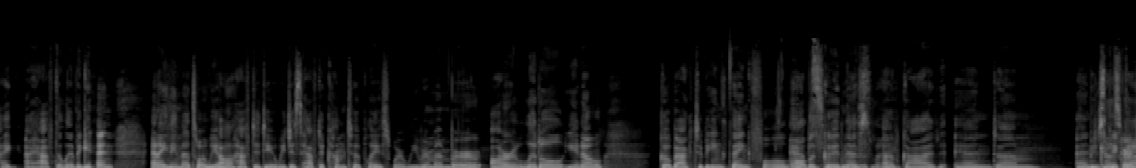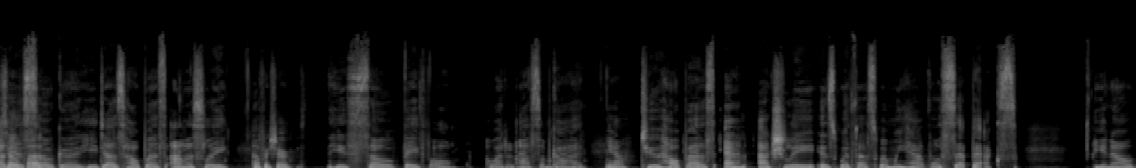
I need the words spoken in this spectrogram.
I, I have to live again. And I think that's what we Mhm. all have to do. We just have to come to a place where we remember our little, you know, go back to being thankful, all the goodness of God and um and because just pick God ourselves is up. so good. He does help us. Honestly, oh, for sure. He's so faithful. What an awesome God Yeah. to help us and actually is with us when we have those setbacks, you know,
